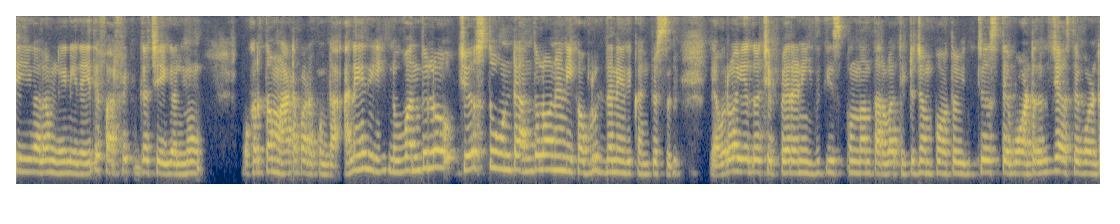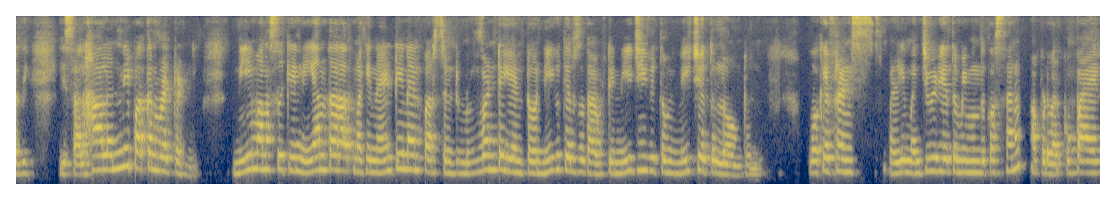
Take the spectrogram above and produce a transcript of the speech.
చేయగలం నేను ఇదైతే పర్ఫెక్ట్గా చేయగలను. ఒకరితో మాట పడకుండా అనేది నువ్వు అందులో చేస్తూ ఉంటే అందులోనే నీకు అభివృద్ధి అనేది కనిపిస్తుంది. ఎవరో ఏదో చెప్పారని ఇది తీసుకుందాం తర్వాత ఇటు జంప్ అవుతావు ఇది చేస్తే బాగుంటుంది ఇది చేస్తే బాగుంటుంది. ఈ సలహాలన్నీ పక్కన పెట్టండి. నీ మనసుకి నీ అంతరాత్మకి నైంటీ నైన్ పర్సెంట్ నువ్వంటే ఏంటో నీకు తెలుసు కాబట్టి నీ జీవితం నీ చేతుల్లో ఉంటుంది. ఓకే ఫ్రెండ్స్ మళ్ళీ మంచి వీడియోతో మీ ముందుకు వస్తాను. అప్పటి వరకు బాయ్.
